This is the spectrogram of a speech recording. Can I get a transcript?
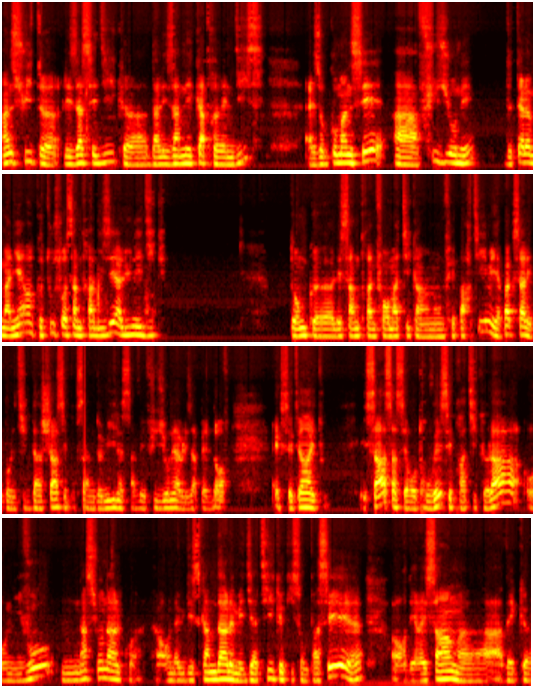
Ensuite, les acédiques, euh, dans les années 90, elles ont commencé à fusionner de telle manière que tout soit centralisé à l'UNEDIC. Donc, euh, les centres informatiques en ont fait partie, mais il n'y a pas que ça, les politiques d'achat, c'est pour ça en 2000, ça avait fusionné avec les appels d'offres, etc. Et, tout. Et ça, ça s'est retrouvé, ces pratiques-là, au niveau national. Quoi. Alors, on a eu des scandales médiatiques qui sont passés, hein. des récents euh, avec euh,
